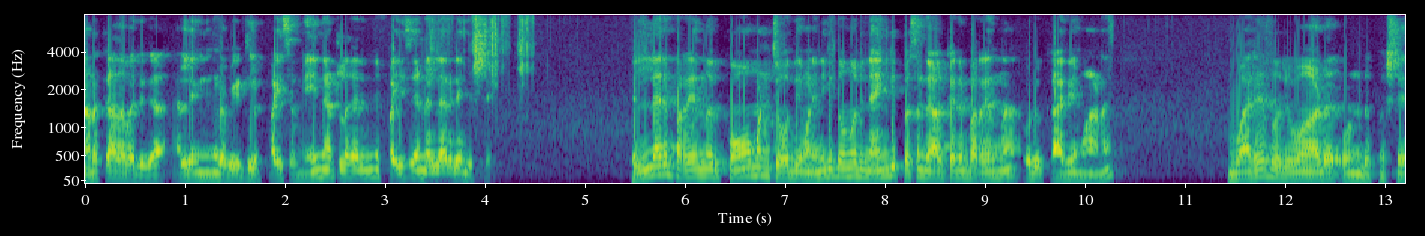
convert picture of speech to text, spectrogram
നടക്കാതെ വരിക അല്ലെങ്കിൽ നിങ്ങളുടെ വീട്ടിൽ പൈസ മെയിൻ ആയിട്ടുള്ള കാര്യം പൈസയാണ് എല്ലാവരുടെയും വിഷയം. എല്ലാവരും പറയുന്ന ഒരു കോമൺ ചോദ്യമാണ്. എനിക്ക് തോന്നുന്നു ഒരു നയന്റി പെർസെന്റ് ആൾക്കാരും പറയുന്ന ഒരു കാര്യമാണ് വരവ് ഒരുപാട് ഉണ്ട് പക്ഷെ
